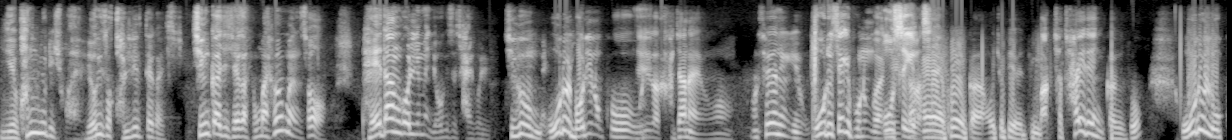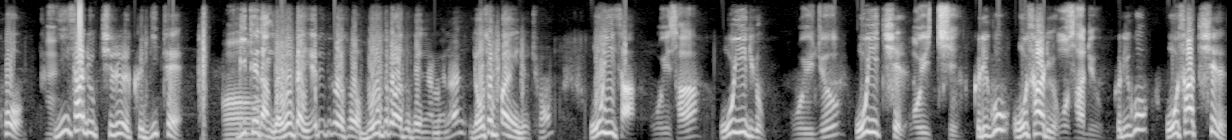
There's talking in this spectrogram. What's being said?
이게 확률이 좋아요 여기서 걸릴 때가 있어요 지금까지 제가 정말 해오면서 배당 걸리면 여기서 잘 걸려요 지금 5를 머리 놓고 우리가 가잖아요 어, 세현이 형이 5를 세게 보는 거야 오 세게 봤어요. 네, 그러니까 어차피 막차 차이 되니까 그래도 5를 놓고 네. 2, 4, 6, 7을 그 밑에 어, 밑에 단 거. 그러니까 예를 들어서 뭐 들어와도 되냐면은 여섯 방이죠, 총. 524, 524, 526, 526, 527, 527, 그리고 546, 546, 그리고 547,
